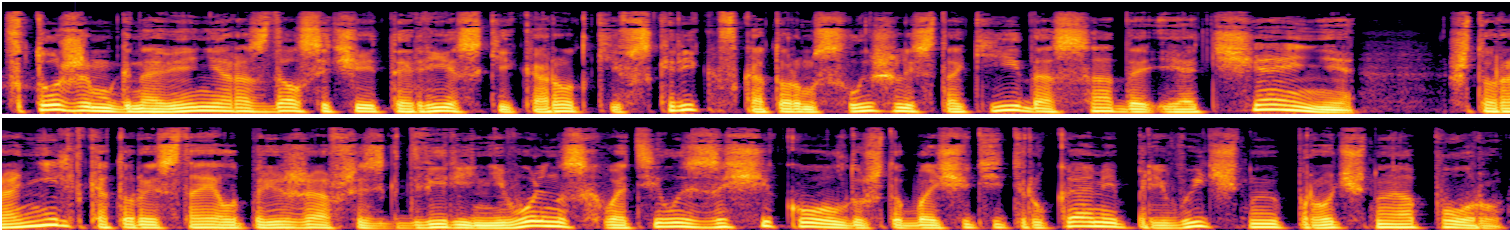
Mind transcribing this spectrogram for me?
В то же мгновение раздался чей-то резкий, короткий вскрик, в котором слышались такие досада и отчаяние, что Ранильд, которая стояла прижавшись к двери, невольно схватилась за щеколду, чтобы ощутить руками привычную прочную опору.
